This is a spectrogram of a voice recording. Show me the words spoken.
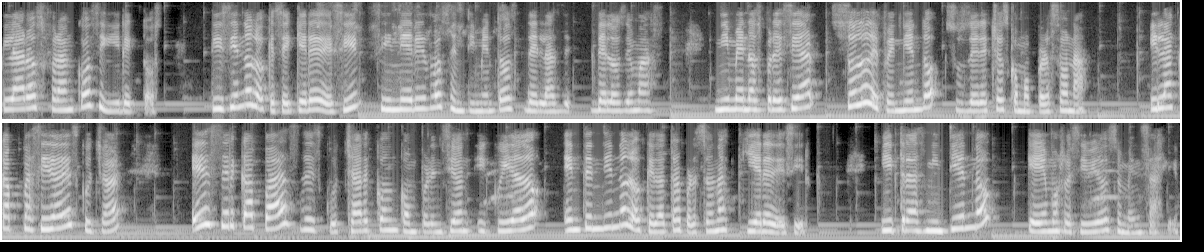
claros, francos y directos, diciendo lo que se quiere decir sin herir los sentimientos de, las de los demás, ni menospreciar, solo defendiendo sus derechos como persona. Y la capacidad de escuchar es ser capaz de escuchar con comprensión y cuidado, entendiendo lo que la otra persona quiere decir y transmitiendo que hemos recibido su mensaje.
